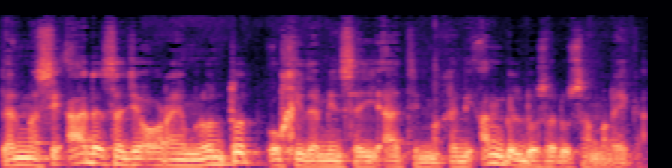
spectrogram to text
Dan masih ada saja orang yang menuntut, ukhida min sayyiatim. Maka diambil dosa-dosa mereka.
